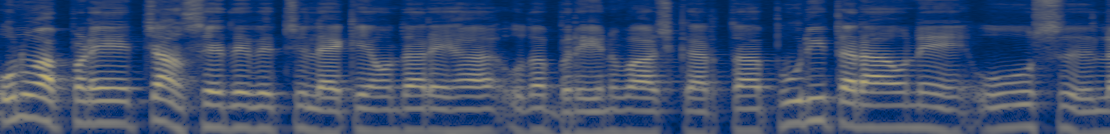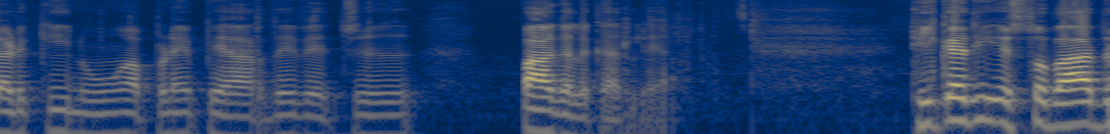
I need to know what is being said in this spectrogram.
ਉਹਨੂੰ ਆਪਣੇ ਝਾਂਸੇ ਦੇ ਵਿੱਚ ਲੈ ਕੇ ਆਉਂਦਾ ਰਿਹਾ, ਉਹਦਾ ਬ੍ਰੇਨ ਵਾਸ਼ ਕਰਤਾ, ਪੂਰੀ ਤਰ੍ਹਾਂ ਉਹਨੇ ਉਸ ਲੜਕੀ ਨੂੰ ਆਪਣੇ ਪਿਆਰ ਦੇ ਵਿੱਚ ਪਾਗਲ ਕਰ ਲਿਆ। ਠੀਕ ਹੈ ਜੀ, ਇਸ ਤੋਂ ਬਾਅਦ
